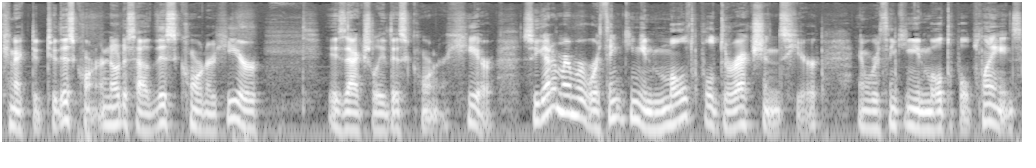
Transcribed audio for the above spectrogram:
connected to this corner. Notice how this corner here is actually this corner here. So you got to remember we're thinking in multiple directions here and we're thinking in multiple planes.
